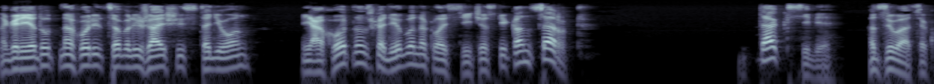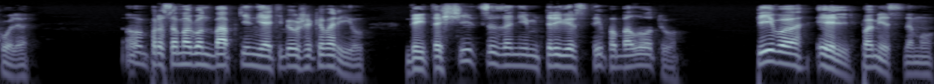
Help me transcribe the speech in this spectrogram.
Где тут находится ближайший стадион? Я охотно сходил бы на классический концерт. Так себе, отзываться Коля. Про самогон Бабкин я тебе уже говорил, да и тащиться за ним три версты по болоту. Пиво эль по-местному.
